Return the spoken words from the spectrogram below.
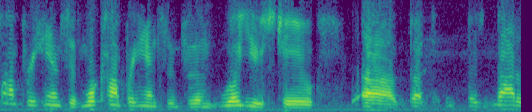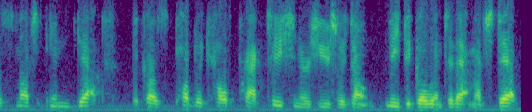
comprehensive, more comprehensive than we're used to, uh, but not as much in depth because public health practitioners usually don't need to go into that much depth.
